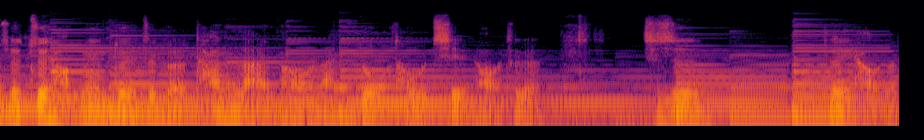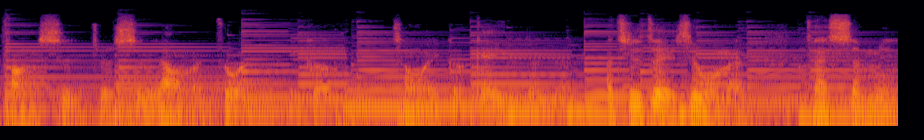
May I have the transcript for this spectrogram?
所以最好面对这个贪婪，然后懒惰、偷窃，然后这个其实最好的方式就是让我们做一个成为一个给予的人。那其实这也是我们在生命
